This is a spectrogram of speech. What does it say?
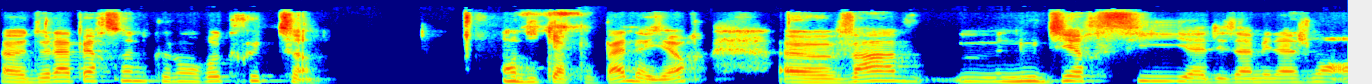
de la personne que l'on recrute, handicap ou pas d'ailleurs, euh, va nous dire s'il y a des aménagements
